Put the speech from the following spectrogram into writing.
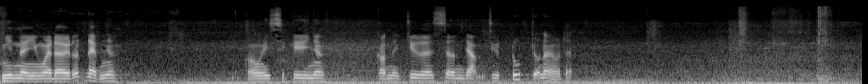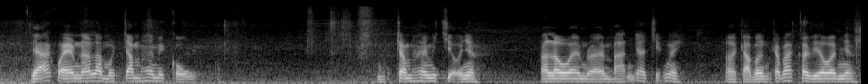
Nhìn này ngoài đời rất đẹp nha. Con Isaki nha. Con này chưa sơn dặm chưa tút chỗ nào hết Giá của em nó là 120 củ. 120 triệu nha. Alo em rồi, em bán cho chiếc này. Rồi, cảm ơn các bác coi video em nha.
